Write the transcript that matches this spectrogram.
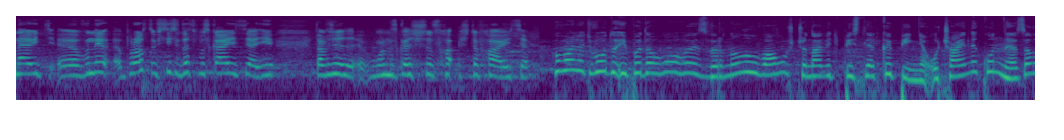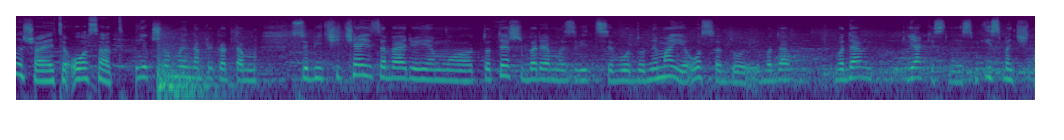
навіть е, вони просто всі сюди спускаються і там вже, можна сказати, штовха- штовхаються. Ховалять воду і педагоги звернули увагу, що навіть після кипіння у чайнику не залишається осад. Якщо ми, наприклад, там собі чи чай заварюємо, то теж беремо звідси воду. Немає осаду, і вода, вода якісна і смачна.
